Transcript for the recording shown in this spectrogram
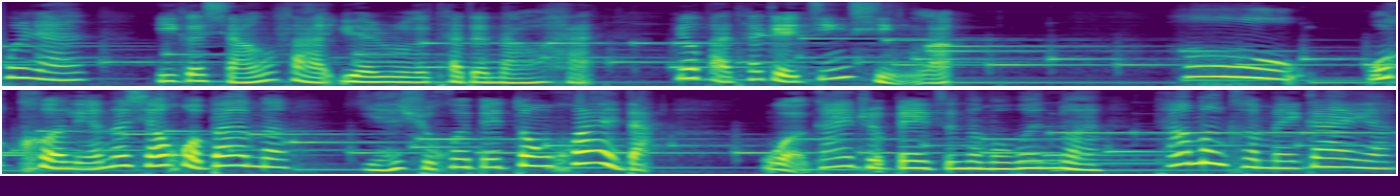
忽然，一个想法跃入了他的脑海，又把他给惊醒了。哦，我可怜的小伙伴们也许会被冻坏的。我盖着被子那么温暖，他们可没盖呀。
